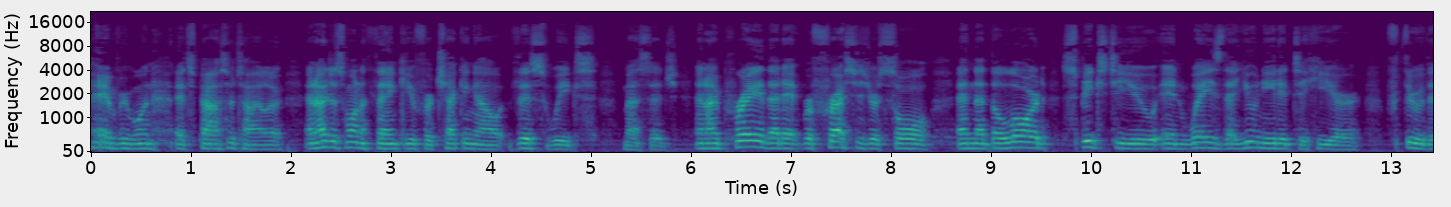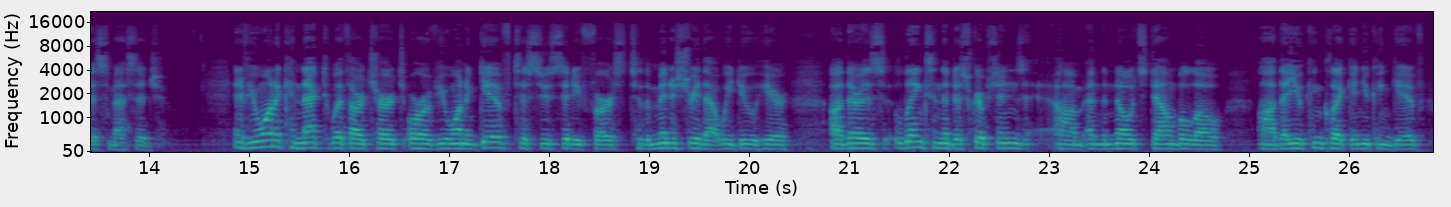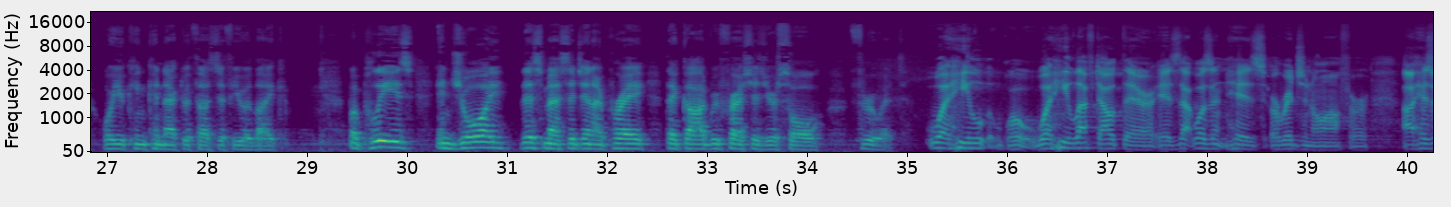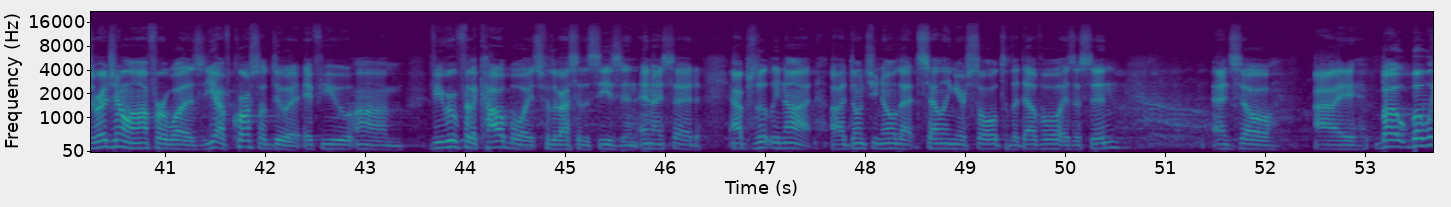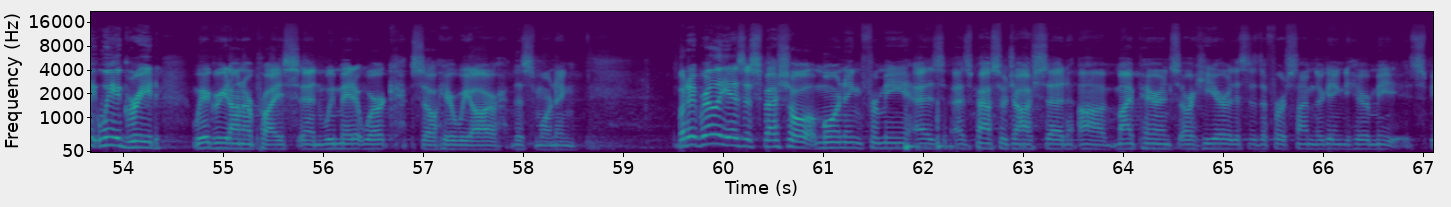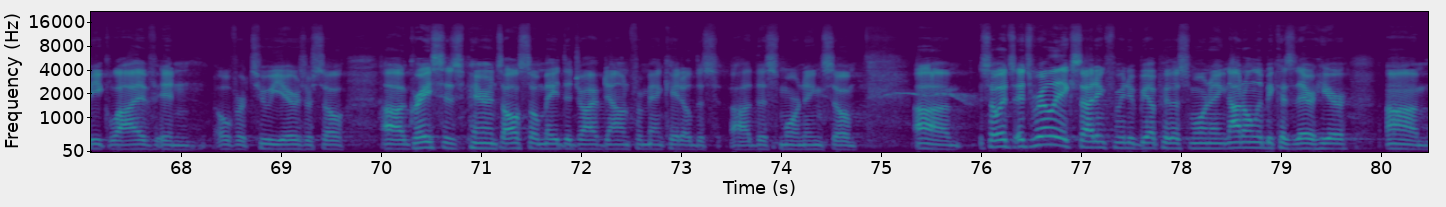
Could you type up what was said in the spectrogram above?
Hey everyone, it's Pastor Tyler, and I just want to thank you for checking out this week's message. And I pray that it refreshes your soul and that the Lord speaks to you in ways that you needed to hear through this message. And if you want to connect with our church or if you want to give to Sioux City First, to the ministry that we do here, uh, there is links in the descriptions um, and the notes down below uh, that you can click and you can give or you can connect with us if you would like. But please enjoy this message, and I pray that God refreshes your soul through it. What he whoa, what he left out there is that wasn't his original offer. Uh, his original offer was, yeah, of course I'll do it if you um, if you root for the Cowboys for the rest of the season. And I said, absolutely not. Uh, don't you know that selling your soul to the devil is a sin? And so I, but but we, we agreed we agreed on our price and we made it work. So here we are this morning. But it really is a special morning for me, as, as Pastor Josh said. Uh, my parents are here. This is the first time they're getting to hear me speak live in over two years or so. Uh, Grace's parents also made the drive down from Mankato this, uh, this morning. So, um, so it's, it's really exciting for me to be up here this morning, not only because they're here, um,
